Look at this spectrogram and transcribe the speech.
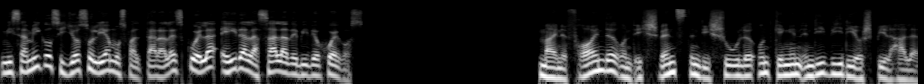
Mis amigos y yo solíamos faltar a la escuela e ir a la sala de videojuegos. Meine Freunde und ich schwänzten die Schule und gingen in die Videospielhalle.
